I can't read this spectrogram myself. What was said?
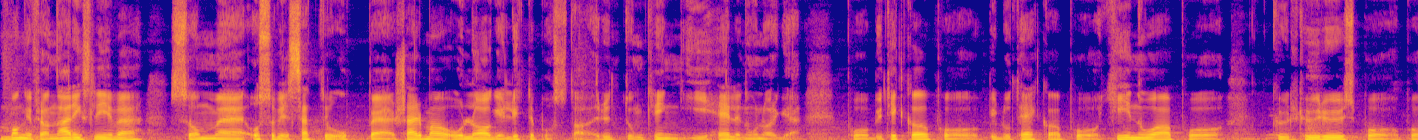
mange fra næringslivet som eh, også vil sette opp eh, skjermer og lage lytteposter rundt omkring i hele Nord-Norge. På butikker, på biblioteker, på kinoer, på kulturhus, på, på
